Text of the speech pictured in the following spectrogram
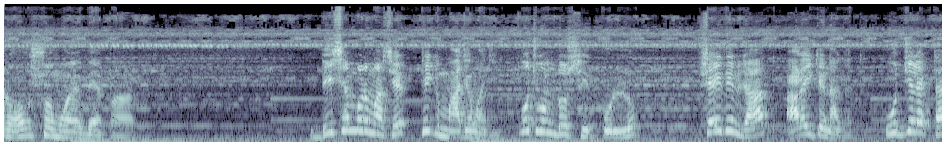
রহস্যময় ব্যাপার। ডিসেম্বর মাসের ঠিক মাঝামাঝি প্রচণ্ড শীত পড়ল। সেই দিন রাত আড়াইটে নাগাদ উজ্জ্বল একটা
